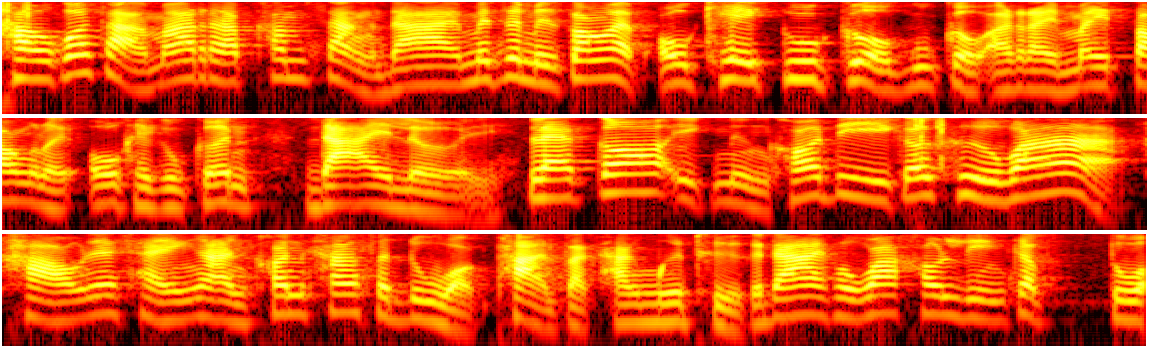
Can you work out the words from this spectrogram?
เขาก็สามารถรับคำสั่งได้ ไม่จำเป็นต้องแบบโอเค Google Google อะไรไม่ต้องเลยโอเค Google ได้เลย และก็อีกหนึ่งข้อดีก็คือว่าเขาเนี่ยใช้งานค่อนข้างสะดวกผ่านจากทางมือถือก็ได้ เพราะว่าเขาลิงก์กับ ตัว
